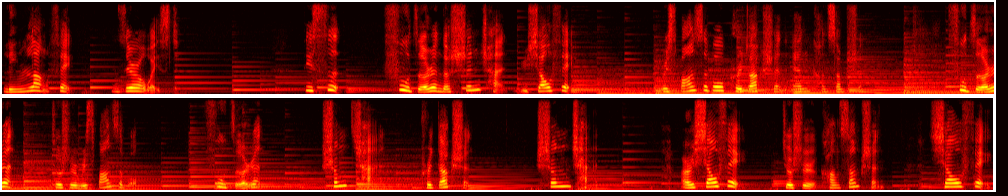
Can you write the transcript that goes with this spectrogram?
零浪费，zero waste。第四，负责任的生产与消费，responsible production and consumption。负责任就是 responsible，负责任，生产 production，生产，而消费就是 consumption，消费。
